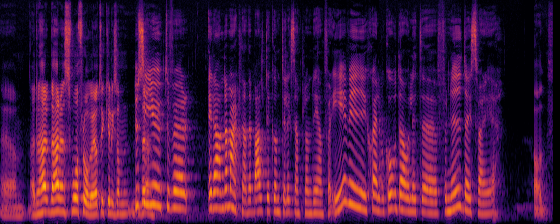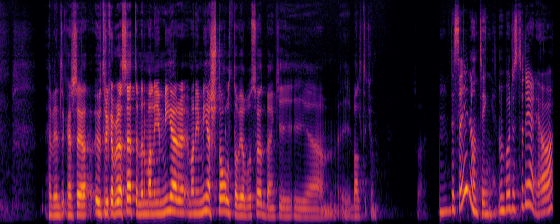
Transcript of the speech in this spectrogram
Um, det, här, det här är en svår fråga. Jag tycker liksom, du ser den... ju ut över era andra marknader, Baltikum till exempel om du jämför. Är vi självgoda och lite förnöjda i Sverige? Ja, jag vill inte kanske uttrycka på det sättet, men man är ju mer, man är mer stolt av att jobba på Swedbank i, i, um, i Baltikum. Så är det. Mm, det säger någonting. Man borde studera det. Ja.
